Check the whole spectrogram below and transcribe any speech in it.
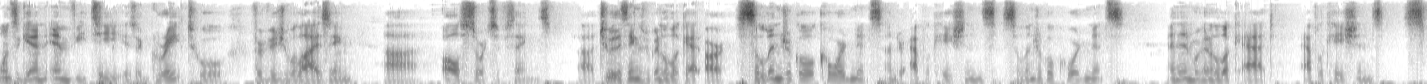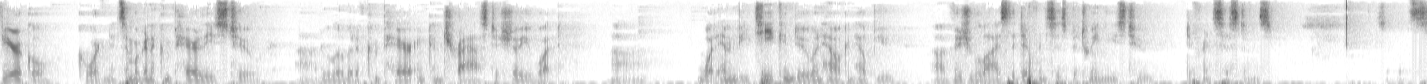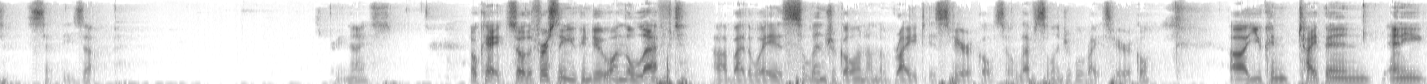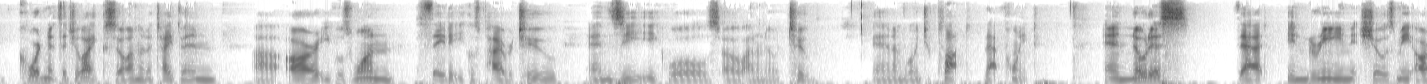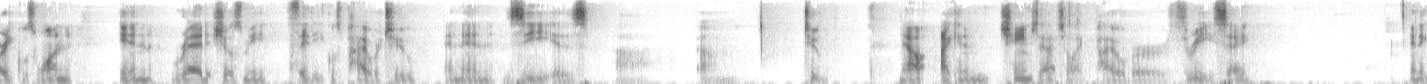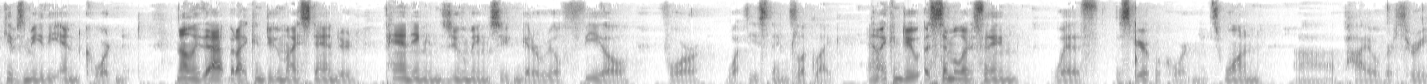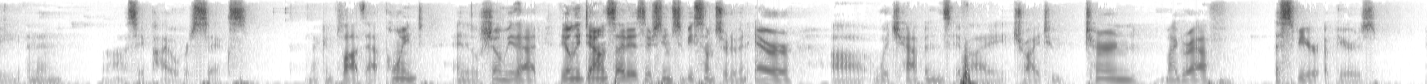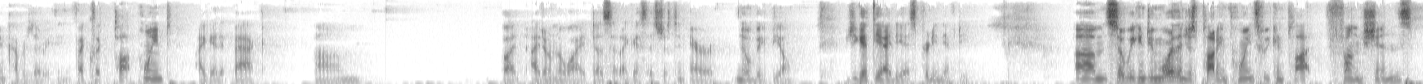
Once again, MVT is a great tool for visualizing uh, all sorts of things. Uh, two of the things we're going to look at are cylindrical coordinates under applications, cylindrical coordinates, and then we're going to look at applications, spherical coordinates, and we're going to compare these two, uh, do a little bit of compare and contrast to show you what uh, what MVT can do and how it can help you uh, visualize the differences between these two different systems. So let's set these up. Nice. Okay, so the first thing you can do on the left, uh, by the way, is cylindrical, and on the right is spherical. So left cylindrical, right spherical. Uh, you can type in any coordinate that you like. So I'm going to type in uh, r equals 1, theta equals pi over 2, and z equals, oh, I don't know, 2. And I'm going to plot that point. And notice that in green it shows me r equals 1, in red it shows me theta equals pi over 2, and then z is uh, um, 2. Now I can change that to like pi over 3, say, and it gives me the end coordinate. Not only that, but I can do my standard panning and zooming so you can get a real feel for what these things look like. And I can do a similar thing with the spherical coordinates, 1, uh, pi over 3, and then uh, say pi over 6. And I can plot that point, and it'll show me that. The only downside is there seems to be some sort of an error, uh, which happens if I try to turn my graph, a sphere appears and covers everything. If I click plot point, I get it back. Um, but I don't know why it does that. I guess that's just an error. No big deal. But you get the idea. It's pretty nifty. Um, so we can do more than just plotting points. We can plot functions.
